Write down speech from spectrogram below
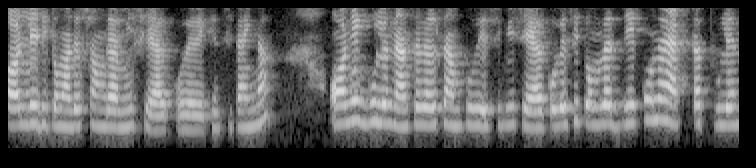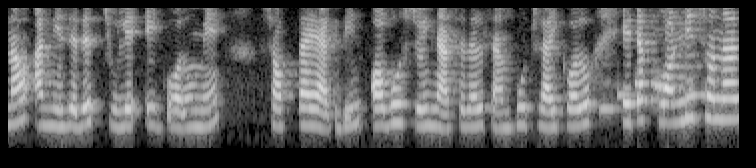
অলরেডি তোমাদের সঙ্গে আমি শেয়ার করে রেখেছি, তাই না? অনেকগুলো ন্যাচারাল শ্যাম্পু রেসিপি শেয়ার করেছি। তোমরা যে কোনো একটা তুলে নাও আর নিজেদের চুলে এই গরমে সপ্তাহে একদিন অবশ্যই ন্যাচারাল শ্যাম্পু ট্রাই করো। এটা কন্ডিশনার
